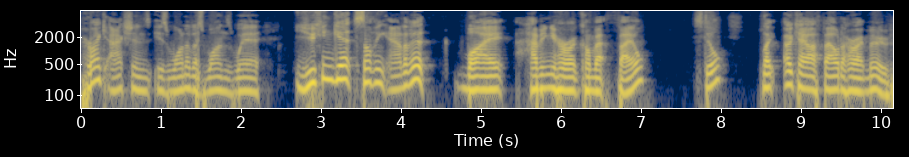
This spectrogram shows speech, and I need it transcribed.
heroic actions is one of those ones where you can get something out of it by having your heroic combat fail still. Like, okay, I failed a heroic move,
